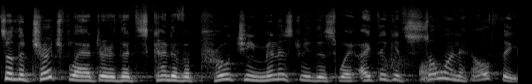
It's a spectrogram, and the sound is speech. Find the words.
So the church planter that's kind of approaching ministry this way, I think it's so unhealthy.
